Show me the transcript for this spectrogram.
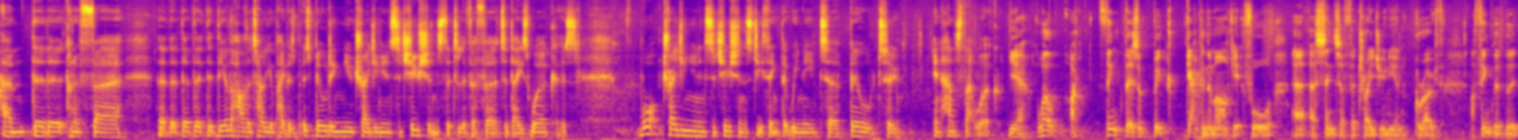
Um, the the kind of uh, the, the, the, the, the other half of the title of your paper is, is building new trade union institutions that deliver for today's workers. What trade union institutions do you think that we need to build to enhance that work? Yeah, well, I think there's a big gap in the market for uh, a centre for trade union growth. I think that the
